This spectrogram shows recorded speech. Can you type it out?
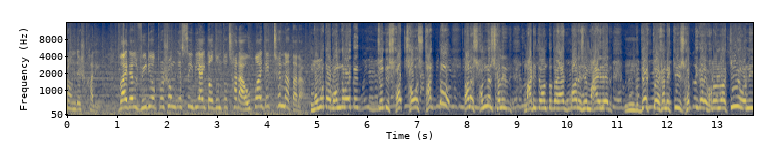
সন্দেশখালী। ভাইরাল ভিডিও প্রসঙ্গে সিবিআই তদন্ত ছাড়া উপায় দেখছেন না তারা। মমতা বন্দ্যোপাধ্যায় যদি সৎ সাহস থাকতো তাহলে সন্দেশখালীর মাটিতে অন্তত একবার এসে মায়েদের দেখতো এখানে কি সত্যিকারের ঘটনা কি উনি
